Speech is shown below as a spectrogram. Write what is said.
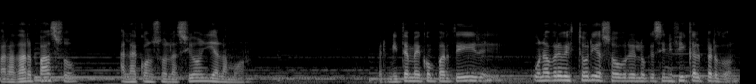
para dar paso a la consolación y al amor. Permítame compartir una breve historia sobre lo que significa el perdón.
